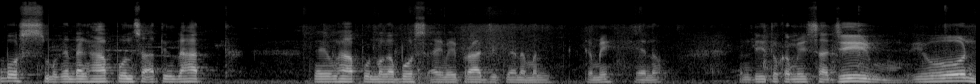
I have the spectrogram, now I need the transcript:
Boss, magandang hapon sa ating lahat. Ngayong hapon mga boss ay may project na naman kami. Yan o. Nandito kami sa gym. Yun.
